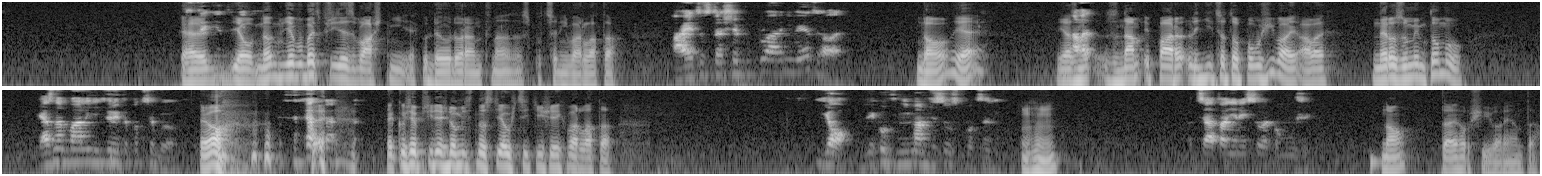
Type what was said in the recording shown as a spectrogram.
Eh, Stejně- jo, no mně vůbec přijde zvláštní jako deodorant na spocený varlata. A je to strašně populární věc, ale No, je. Já Ale- znám i pár lidí, co to používají, ale nerozumím tomu. já znám pár lidí, kteří to potřebují. Jo. Jakože přijdeš do místnosti a už cítíš jejich varlata. Jo, jako vnímám, že jsou spocený. Mhm. A třeba to ani nejsou jako muži. No, to je horší varianta.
